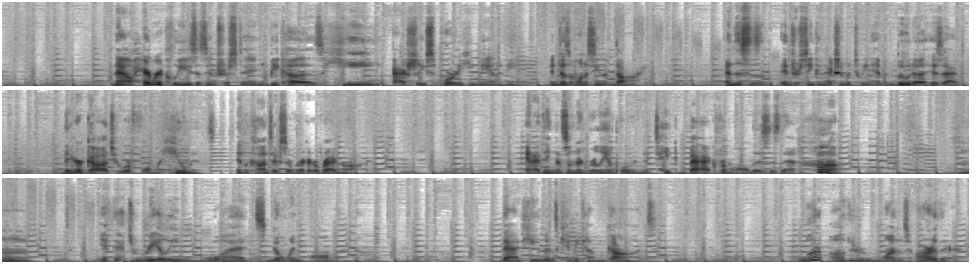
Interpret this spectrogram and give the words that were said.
Now, Heracles is interesting because he actually supported humanity and doesn't want to see them die. And this is an interesting connection between him and Buddha is that they are gods who are former humans in the context of Record of Ragnarok. And I think that's something really important to take back from all this is that, huh, hmm, if that's really what's going on, that humans can become gods, what other ones are there?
